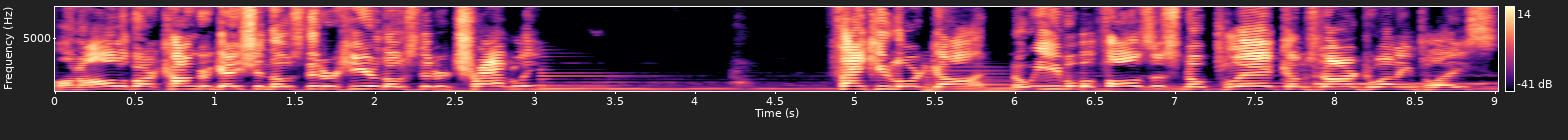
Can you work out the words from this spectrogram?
on all of our congregation, those that are here, those that are traveling. Thank you, Lord God. No evil befalls us, no plague comes to our dwelling place.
